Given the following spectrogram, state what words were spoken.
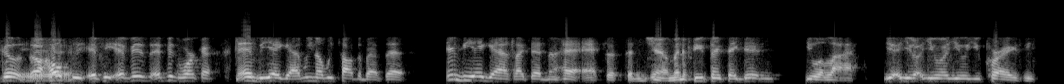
Good. Uh, hopefully, if he if his if his workout, the NBA guys, we know we talked about that. NBA guys like that done had access to the gym, and if you think they didn't, you a lie. You you you you you crazy.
